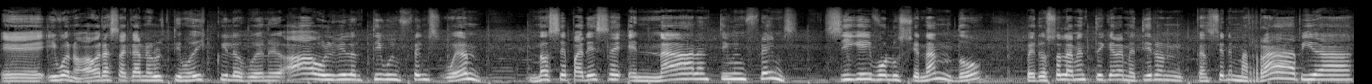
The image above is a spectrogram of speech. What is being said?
Eh, y bueno, ahora sacaron el último disco y los weones, ah, volvió el antiguo Inflames, weón. No se parece en nada al antiguo Inflames. Sigue evolucionando, pero solamente que ahora metieron canciones más rápidas,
